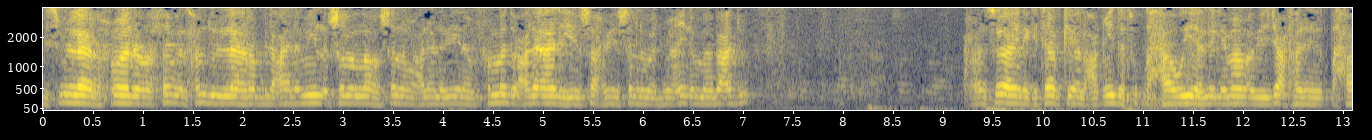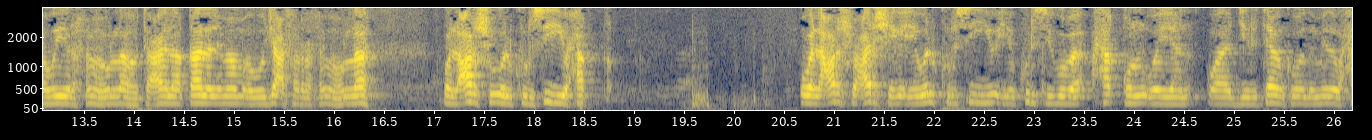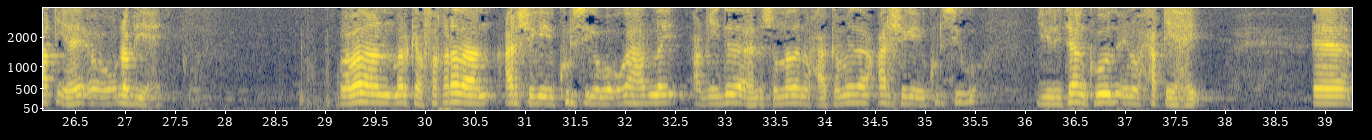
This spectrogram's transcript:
bsmi اllahi الرحmn الرaxيm alxamdu lilahi rb اlcaalamiin wslى اllah wslm عlى nabiyina mxamed wعlى alihi وsaxbihi wslm aجmaciin ama bacdu waxaan soo haynay kitaabkii alcaqiidaة الطaxaawiya lilimaam abi jacfarin الطaxaawiy raximah اllahu tacaala qala alimaamu abu jacfar raximah اllah wاlcarshu wاlkursiyu xaq waalcarshu carshiga iyo walkursiyu iyo kursiguba xaqun weeyaan waa jiritaankoodu miduu xaq yahay oo uu dhab yahay labadan marka faqradan carshiga iyo kursigaba uga hadlay. Caqiidada ahlu sunnadana waxaa ka mid ah carshiga iyo kursigu jiritaankoodu inuu xaq yahay.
